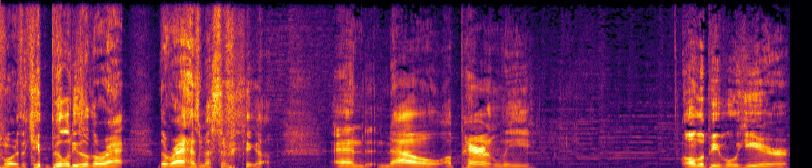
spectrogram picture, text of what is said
or the capabilities of the rat. The rat has messed everything up, and now apparently all the people here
